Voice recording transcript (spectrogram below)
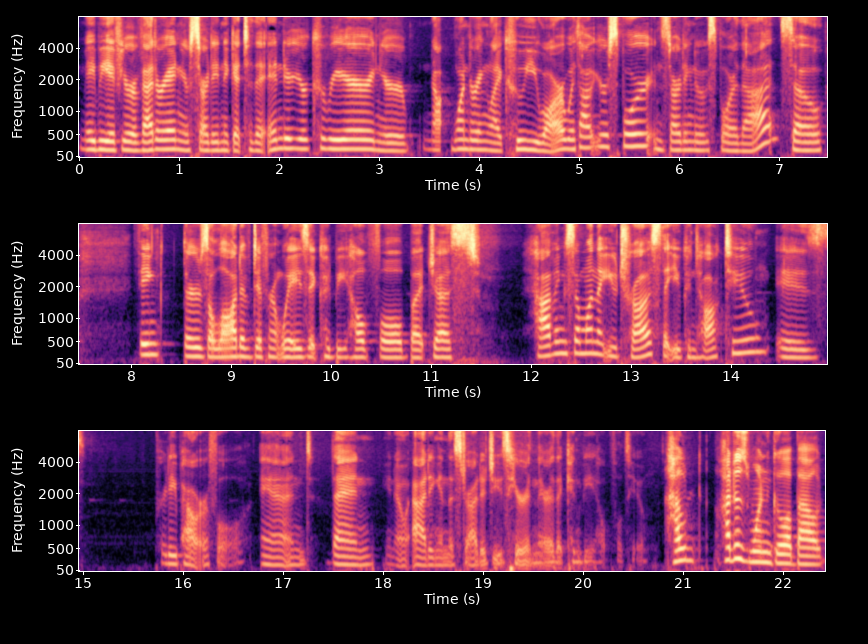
Maybe if you're a veteran, you're starting to get to the end of your career and you're not wondering like who you are without your sport and starting to explore that. So, I think there's a lot of different ways it could be helpful, but just having someone that you trust that you can talk to is pretty powerful. And then you know adding in the strategies here and there that can be helpful too. How how does one go about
